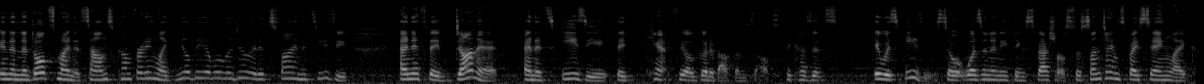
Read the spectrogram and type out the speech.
in an adult's mind, it sounds comforting, like you'll be able to do it. It's fine. It's easy. And if they've done it and it's easy, they can't feel good about themselves because it's it was easy, so it wasn't anything special. So sometimes by saying like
